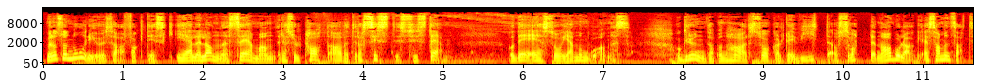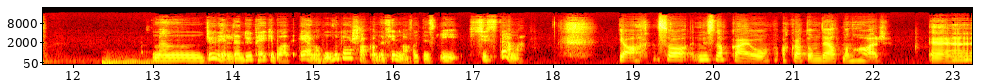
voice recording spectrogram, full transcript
Men også nord i USA, faktisk, i hele landet, ser man resultatet av et rasistisk system. Og det er så gjennomgående. Og grunnen til at man har såkalte hvite og svarte nabolag, er sammensatt. Men du Hilde, du peker på at en av hovedårsakene finner man faktisk i systemet. Ja, så nå snakker jeg jo akkurat om det at man har eh,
